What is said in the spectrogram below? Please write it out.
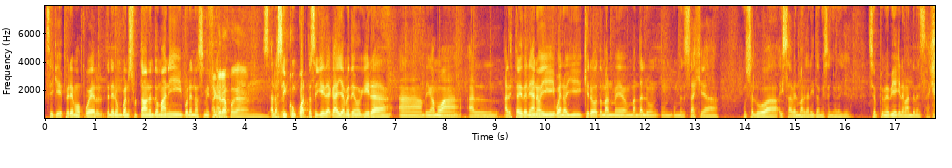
Así que esperemos poder tener un buen resultado en el Domani y ponernos en ¿A qué hora semifinal. juegan? A las 5 un cuarto, así que de acá ya me tengo que ir a, a, digamos, a- al, al estadio italiano. Y bueno, y quiero tomarme, mandarle un, un- un mensaje a, un saludo a Isabel Margarita, mi señora, que siempre me pide que le mande mensaje.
